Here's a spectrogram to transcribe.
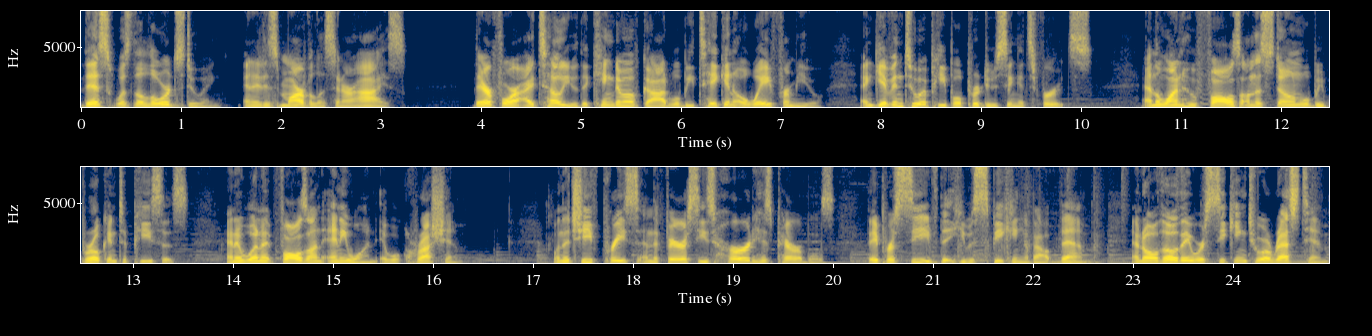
This was the Lord's doing, and it is marvelous in our eyes. Therefore, I tell you, the kingdom of God will be taken away from you and given to a people producing its fruits. And the one who falls on the stone will be broken to pieces and when it falls on anyone, it will crush him. When the chief priests and the Pharisees heard his parables, they perceived that he was speaking about them. And although they were seeking to arrest him,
